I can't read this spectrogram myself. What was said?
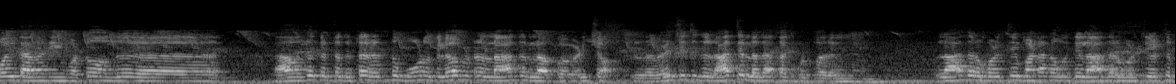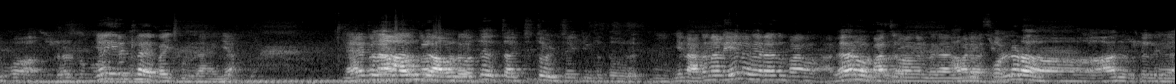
போயிட்டாங்க நீ மட்டும் வந்து நான் வந்து கிட்டத்தட்ட ரெண்டு மூணு கிலோமீட்டர் லாந்தரில் அப்போ வெளிச்சம். இல்லை வெளிச்சத்துக்கு ராத்திரியில் தான் கற்றுக் கொடுப்பாரு. லாந்தரை கொளுத்தி மண்ணெண்ணெய் ஊற்றி லாந்தரை கொளுத்தி எடுத்துகிட்டு போவான் ரெண்டு மூணு ஏன் இருட்டில் பயிற்சி கொடுக்குறாங்க ஐயா? அவருக்கு அவர் அவருக்கு வந்து தச்சு தொழில் செஞ்சுட்டு இருந்தவர். இல்லை அதனாலயே இல்லை வேற எதுவும் வேற மாதிரி வாசி- கொள்ளடம் ஆறு இருக்கு இல்லைங்க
